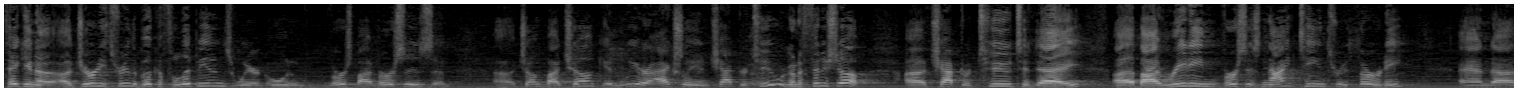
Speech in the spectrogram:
taking a, a, journey through the book of Philippians. We're going verse by verses and uh, chunk by chunk, and we are actually in chapter 2. We're going to finish up uh, chapter 2 today uh, by reading verses 19 through 30 and uh,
